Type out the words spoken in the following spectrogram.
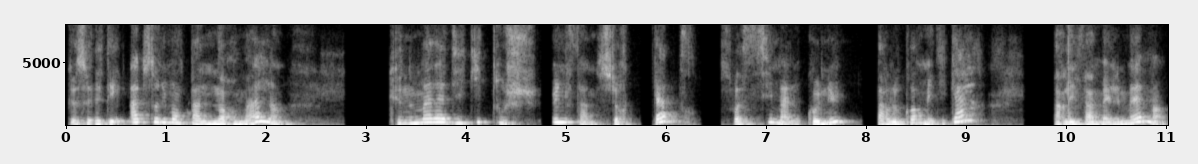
que ce n'était absolument pas normal qu'une maladie qui touche une femme sur quatre soit si mal connue par le corps médical, par les femmes elles-mêmes,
